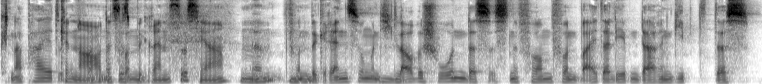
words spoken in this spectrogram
Knappheit. Genau, das ist begrenzt ja. Mhm. Ähm, von mhm. Begrenzung. Und ich mhm. glaube schon, dass es eine Form von Weiterleben darin gibt, dass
